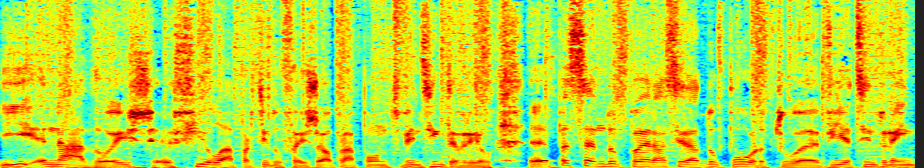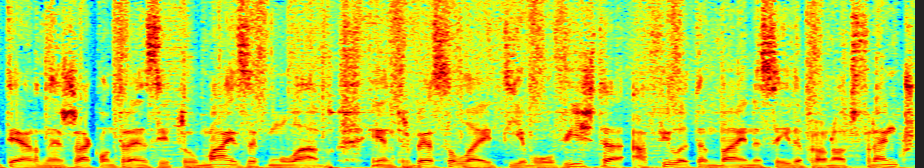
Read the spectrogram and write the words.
E na A2, fila a partir do Feijó para a ponte 25 de Abril. Eh, Passando para a cidade do Porto, a via de cintura interna já com trânsito mais acumulado entre Bessa Leite e a Boa Vista. Há fila também na saída para o Norte Francos.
